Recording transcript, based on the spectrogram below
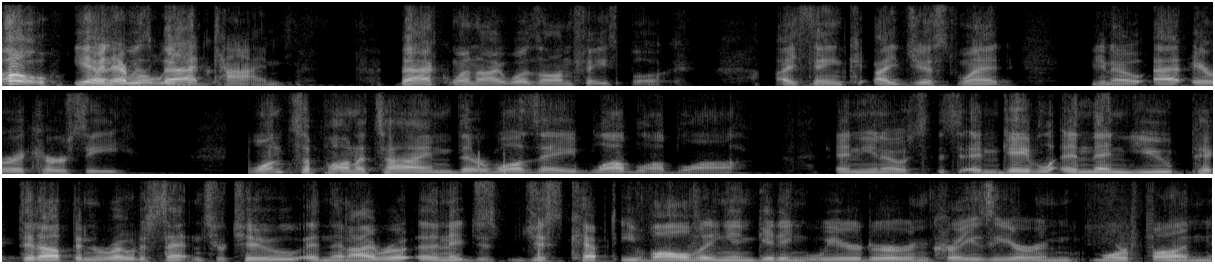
Oh yeah, whenever it was we back had time. back when I was on Facebook, I think I just went, you know, at Eric Hersey. Once upon a time, there was a blah blah blah, and you know, and gave, and then you picked it up and wrote a sentence or two, and then I wrote, and it just just kept evolving and getting weirder and crazier and more fun,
